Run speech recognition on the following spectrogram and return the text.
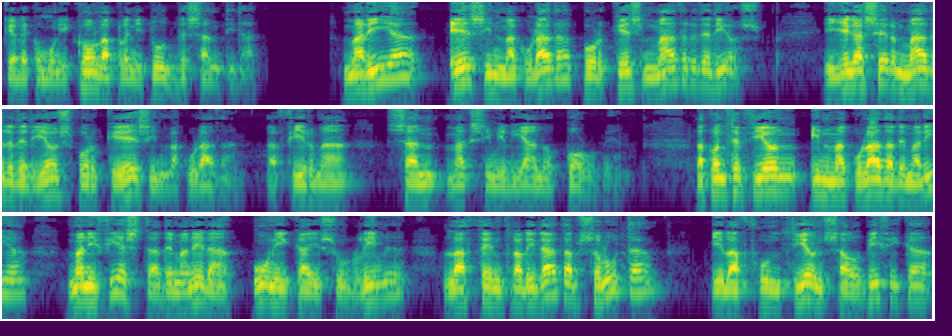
que le comunicó la plenitud de santidad. María es inmaculada porque es madre de Dios, y llega a ser madre de Dios porque es inmaculada, afirma San Maximiliano Kolbe. La concepción inmaculada de María manifiesta de manera única y sublime la centralidad absoluta y la función salvífica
